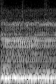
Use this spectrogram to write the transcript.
Mm-hmm.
